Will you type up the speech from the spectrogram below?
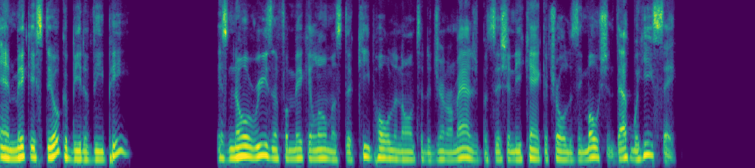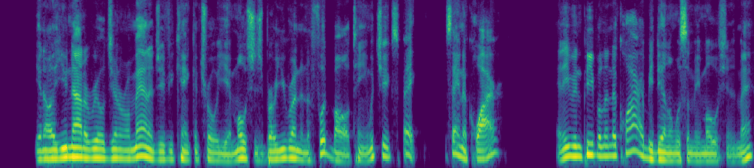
and Mickey still could be the VP. There's no reason for Mickey Loomis to keep holding on to the general manager position. He can't control his emotions. That's what he say. You know, you're not a real general manager if you can't control your emotions, bro. You're running a football team. What you expect? This ain't a choir. And even people in the choir be dealing with some emotions, man.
